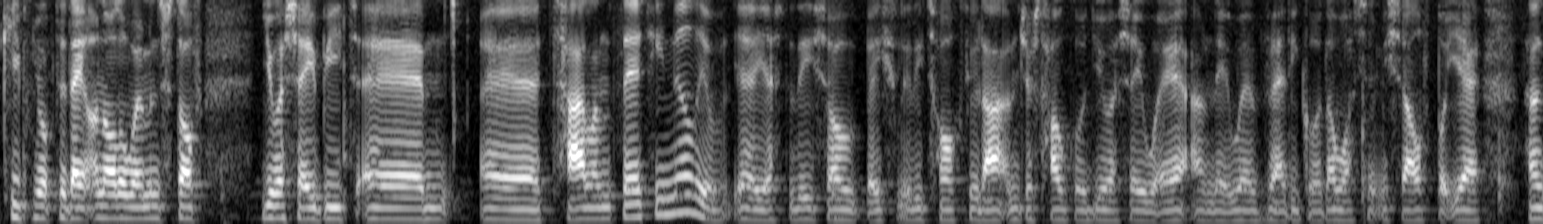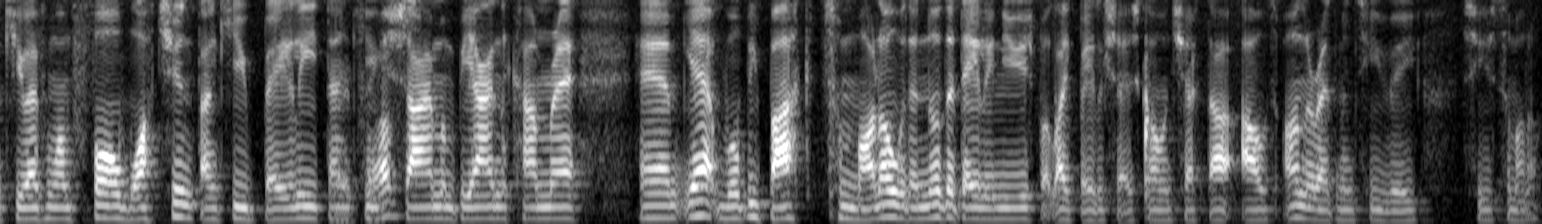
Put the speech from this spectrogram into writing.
keeping you up to date on all the women's stuff. USA beat um, uh, Thailand 13-0 yeah, uh, yesterday, so basically they talked through that and just how good USA were, and they were very good. I watched it myself, but yeah, thank you everyone for watching. Thank you, Bailey. Thank you, props. Simon, behind the camera. Um, yeah, we'll be back tomorrow with another daily news, but like Bailey says, go and check that out on the Redmond TV. See you tomorrow.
